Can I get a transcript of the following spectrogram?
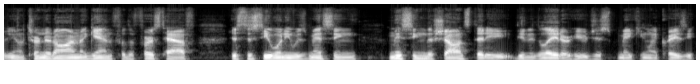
you know turned it on again for the first half just to see when he was missing missing the shots that he did later. He was just making like crazy.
